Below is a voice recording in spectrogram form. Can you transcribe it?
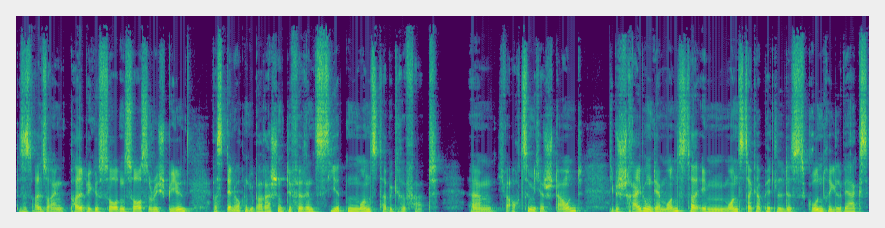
Das ist also ein pulpiges Sword and Sorcery Spiel, was dennoch einen überraschend differenzierten Monsterbegriff hat. Ähm, ich war auch ziemlich erstaunt. Die Beschreibung der Monster im Monsterkapitel des Grundregelwerks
